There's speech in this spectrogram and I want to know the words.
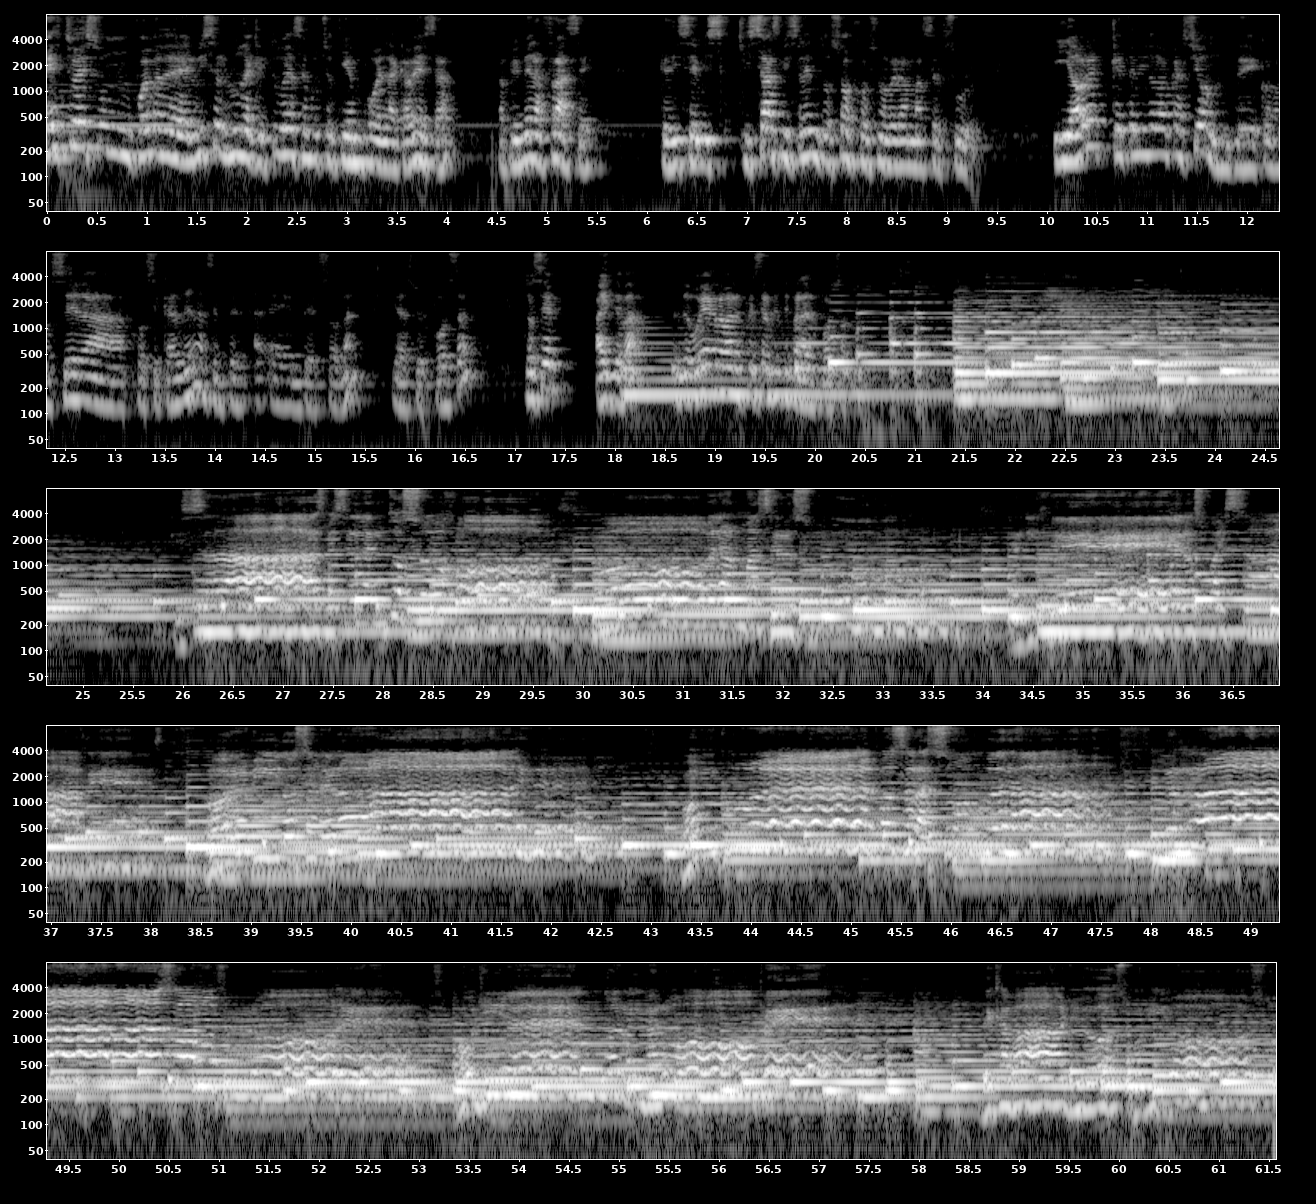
Esto es un poema de Luis Ruda que tuve hace mucho tiempo en la cabeza, la primera frase, que dice, quizás mis lentos ojos no verán más el sur. Y ahora que he tenido la ocasión de conocer a José Cárdenas en, persona y a su esposa, entonces ahí te va, lo voy a grabar especialmente para vosotros. Quizás mis lentos ojos más el sur, de ligeros paisajes dormidos en el aire, con cuerpos a la sombra. es un desierto que llora mientras canta y esa voz no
